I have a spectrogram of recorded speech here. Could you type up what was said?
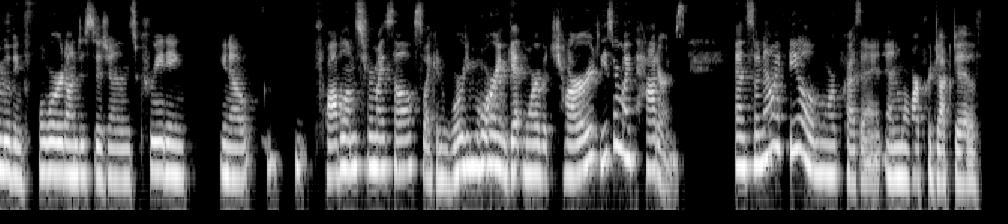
moving forward on decisions, creating, you know, problems for myself so I can worry more and get more of a charge. These are my patterns. And so now I feel more present and more productive.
